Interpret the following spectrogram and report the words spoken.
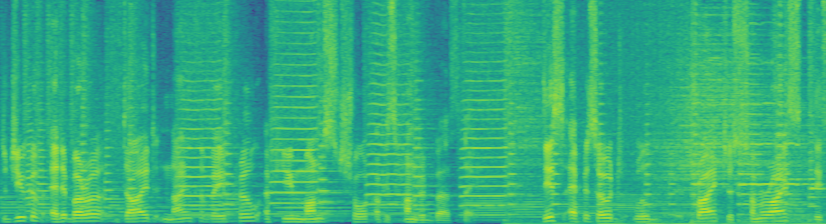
the Duke of Edinburgh, died 9th of April, a few months short of his 100th birthday. This episode will try to summarize this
